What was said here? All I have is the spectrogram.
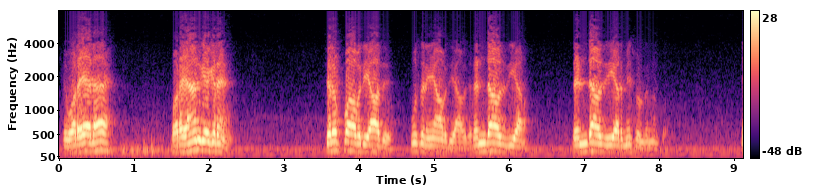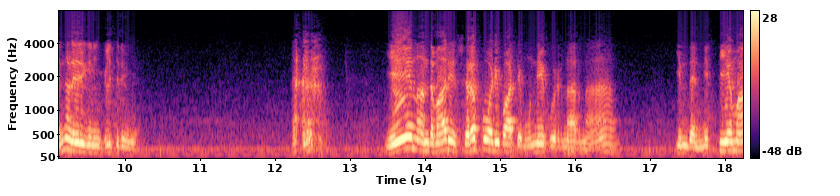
இது உரையான்னு கேக்குறேன். சிறப்பாவது யாது? பூசணையாவது யாவது ரெண்டாவது அதிகாரம். ரெண்டாவது அதிகாரமே சொல்றேன் இப்போ. என்ன எழுதிருக்கீங்க? நீங்க கிழிச்சிருவீங்க ஏன் அந்த மாதிரி சிறப்பு வழிபாட்டை முன்னே கூறினார்னா இந்த நித்தியமா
